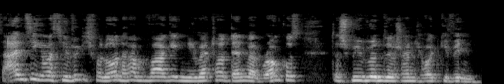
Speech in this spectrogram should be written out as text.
das Einzige, was wir wirklich verloren haben, war gegen die Red Hot Denver Broncos. Das Spiel würden sie wahrscheinlich heute gewinnen.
